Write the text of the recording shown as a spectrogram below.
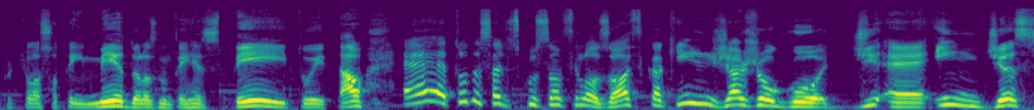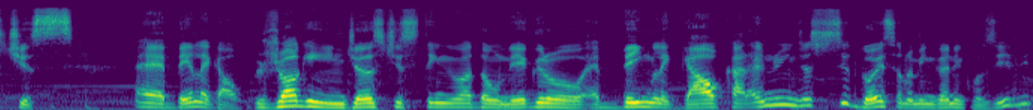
porque elas só têm medo, elas não têm respeito e tal. É toda essa discussão filosófica. Quem já jogou de, é, Injustice é bem legal. Joguem Injustice, tem o Adão Negro, é bem legal, cara. É no Injustice 2, se eu não me engano, inclusive.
